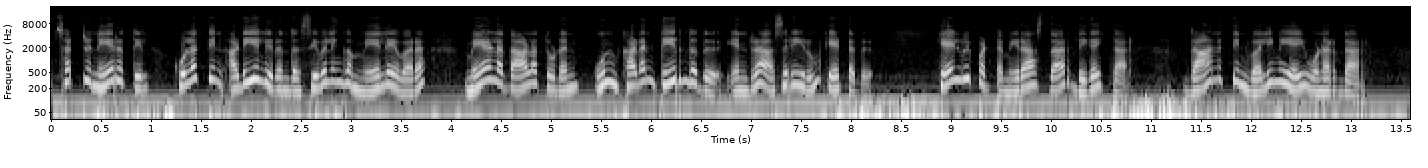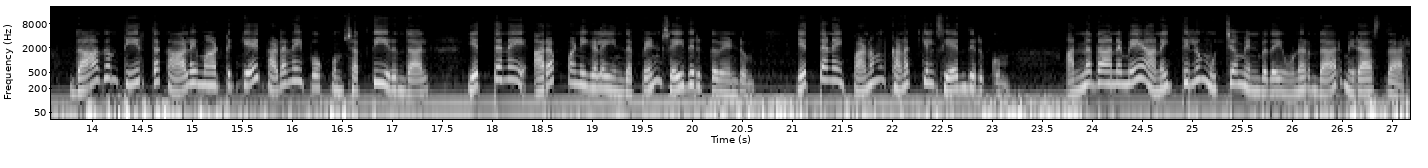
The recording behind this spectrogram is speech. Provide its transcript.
சற்று நேரத்தில் குளத்தின் அடியில் இருந்த சிவலிங்கம் மேலே வர மேளதாளத்துடன் உன் கடன் தீர்ந்தது என்ற அசரீரும் கேட்டது. கேள்விப்பட்ட மிராஸ்தார் திகைத்தார். தானத்தின் வலிமையை உணர்ந்தார். தாகம் தீர்த்த காளை மாட்டுக்கே கடனை போக்கும் சக்தி இருந்தால் எத்தனை அறப்பணிகளை இந்த பெண் செய்திருக்க வேண்டும்? எத்தனை பணம் கணக்கில் சேர்ந்திருக்கும்? அன்னதானமே அனைத்திலும் உச்சம் என்பதை உணர்ந்தார் மிராஸ்தார்.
